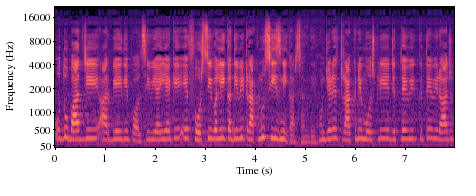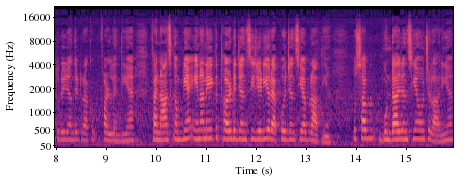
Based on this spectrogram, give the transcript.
ਉਦੋਂ ਬਾਅਦ ਜੀ ਆਰਬੀਆਈ ਦੀ ਪਾਲਿਸੀ ਵੀ ਆਈ ਹੈ ਕਿ ਇਹ ਫੋਰਸੀਬਲੀ ਕਦੀ ਵੀ ਟਰੱਕ ਨੂੰ ਸੀਜ਼ ਨਹੀਂ ਕਰ ਸਕਦੇ। ਹੁਣ ਜਿਹੜੇ ਟਰੱਕ ਨੇ ਮੋਸਟਲੀ ਜਿੱਥੇ ਵੀ ਕਿਤੇ ਵੀ ਰਾਹ 'ਚ ਤੁਰੇ ਜਾਂਦੇ ਟਰੱਕ ਫੜ ਲੈਂਦੀਆਂ ਫਾਈਨਾਂਸ ਕੰਪਨੀਆਂ ਇਹਨਾਂ ਨੇ ਇੱਕ ਥਰਡ ਏਜੰਸੀ ਜਿਹੜੀ ਉਹ ਰੈਪੋ ਏਜੰਸੀਆਂ ਬਣਾਤੀਆਂ। ਉਹ ਸਭ ਗੁੰਡਾ ਏਜੰਸੀਆਂ ਉਹ ਚਲਾ ਰਹੀਆਂ।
